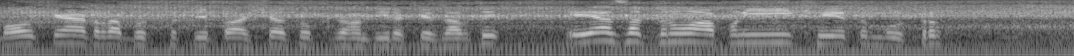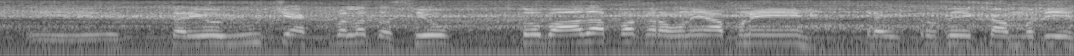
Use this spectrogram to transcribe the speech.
ਬਹੁਤ ਘੈਂਟ ਰੱਬ ਸੱਚੇ ਪਾਤਸ਼ਾਹ ਸੁੱਖ ਸ਼ਾਂਤੀ ਰੱਖੇ ਸਭ ਤੇ। ਇਹ ਆ ਸੱਜਣੋਂ ਆਪਣੀ ਖੇਤ ਮੋਟਰ। ਤੇ ਕਰਿਓ ਯੂ ਚੈੱਕ ਪਹਿਲਾਂ ਦੱਸਿਓ। ਤੋਂ ਬਾਅਦ ਆਪਾਂ ਕਰਾਉਣੇ ਆ ਆਪਣੇ ਟਰੈਕਟਰ ਦੇ ਕੰਮ ਦੇ।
